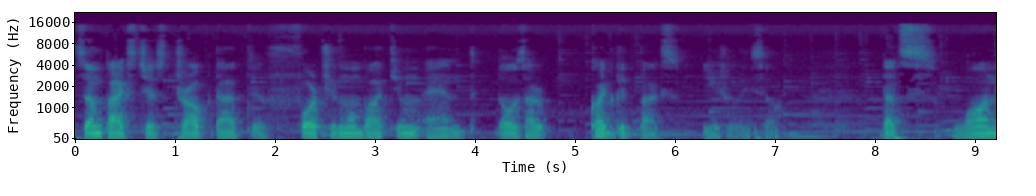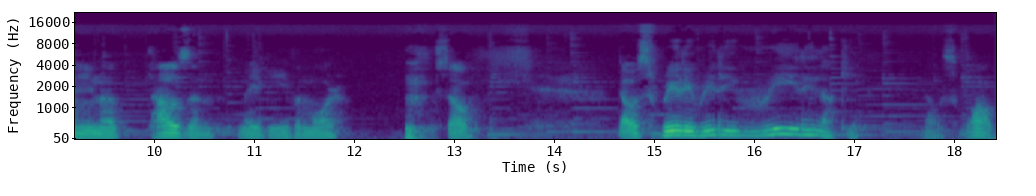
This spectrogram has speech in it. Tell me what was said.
some packs just drop that uh, fortune wombatium and those are quite good packs usually so that's one in a thousand maybe even more. So that was really really really lucky. That was wow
